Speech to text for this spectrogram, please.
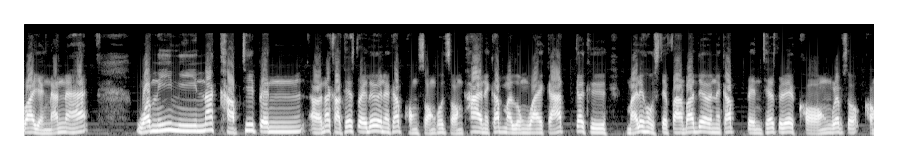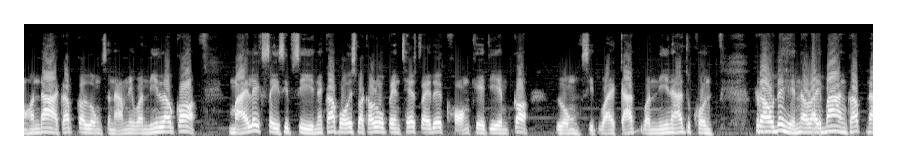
ว่าอย่างนั้นนะฮะวันนี้มีนักขับที่เป็นนักขับเทสไรเดอร์นะครับของ 2 คน 2 ค่ายนะครับมาลงไวการ์ดก็คือหมายเลข6สเตฟานบาเดอร์นะครับเป็นเทสไรเดอร์ของเรปของ Honda ครับก็ลงสนามในวันนี้แล้วก็ หมายเลข 44 นะครับโออิสปาการโรเป็นเทสไรเดอร์ของ KTM ก็ลงสิทธิ์ไวการ์ดวันนี้นะทุกคน เราได้เห็นอะไรบ้างครับใน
